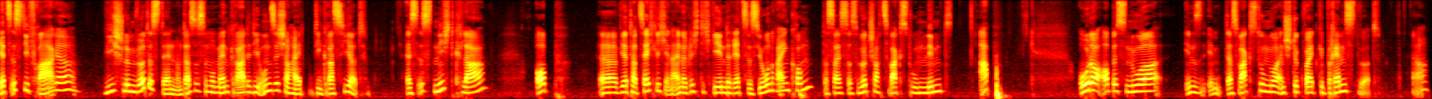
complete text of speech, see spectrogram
Jetzt ist die Frage, wie schlimm wird es denn? Und das ist im Moment gerade die Unsicherheit, die grassiert. Es ist nicht klar, ob äh, wir tatsächlich in eine richtig gehende Rezession reinkommen. Das heißt, das Wirtschaftswachstum nimmt ab. Oder ob es nur in, in, das Wachstum nur ein Stück weit gebremst wird. Ja?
